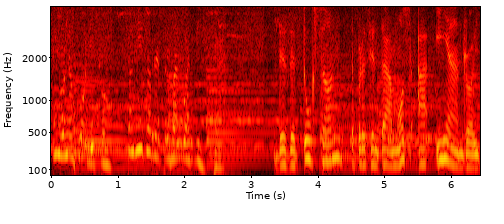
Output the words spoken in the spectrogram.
Monofónico, sonido retrovanguardista. Desde Tucson te presentamos a eAndroid,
